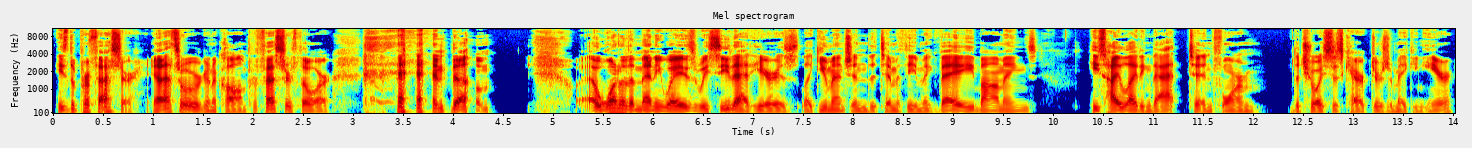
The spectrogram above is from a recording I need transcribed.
He's the professor. Yeah, that's what we're going to call him, Professor Thor. and um, uh, one of the many ways we see that here is, like you mentioned, the Timothy McVeigh bombings. He's highlighting that to inform the choices characters are making here.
